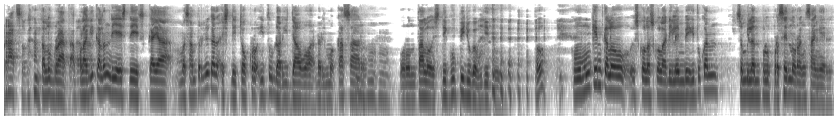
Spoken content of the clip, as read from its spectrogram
berat so kan. Terlalu berat. Apalagi kalian di SD kayak Mas Sampir ini kan SD Cokro itu dari Jawa dari Makassar. Mhm. Gorontalo SD Gupi juga begitu. Oh mungkin kalau sekolah-sekolah di Lembe itu kan 90% orang Sangir.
